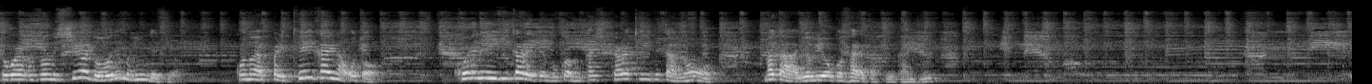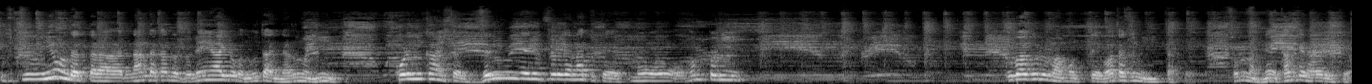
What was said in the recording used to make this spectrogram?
ところがその詩はどうでもいいんですよ。このやっぱり軽快な音。これに惹かれて僕は昔から聞いてたのをまた呼び起こされたっていう感じ。普通日本だったらなんだかんだと恋愛とかの歌になるのにこれに関しては全然それがなくてもう本当に乳母車持って渡ずに行ったって。そんなんね関係ないですよ。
